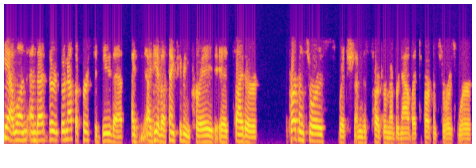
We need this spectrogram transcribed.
Yeah, well, and, and that they're, they're not the first to do that. I, idea of a Thanksgiving parade, it's either department stores, which I mean, this is hard to remember now, but department stores were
